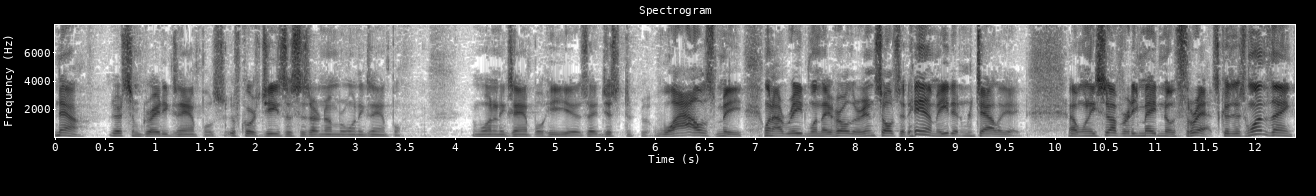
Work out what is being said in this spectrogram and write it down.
Now, there's some great examples. Of course, Jesus is our number one example. And what an example he is. It just wows me when I read when they hurl their insults at him, he didn't retaliate. Uh, when he suffered, he made no threats. Because it's one thing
